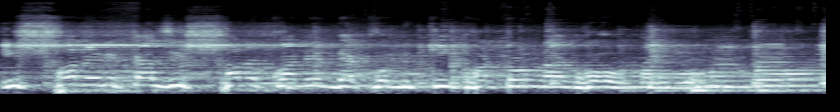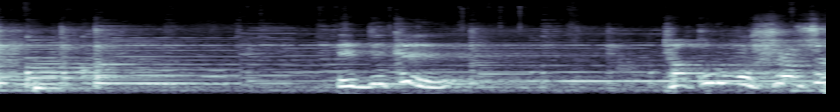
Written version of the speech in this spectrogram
ঈশ্বরের কাজ ঈশ্বর করে, দেখুন কি ঘটনা ঘটিল। এদিকে ঠাকুর বসে আছে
